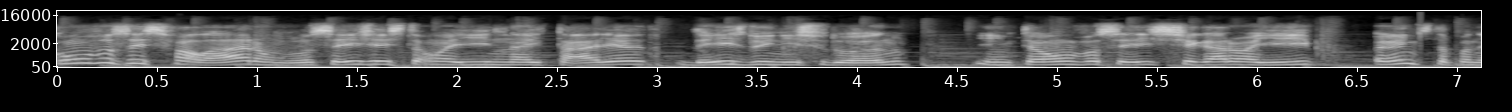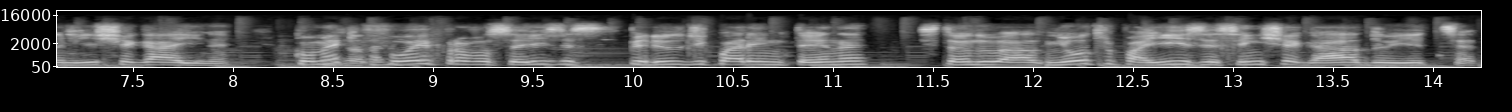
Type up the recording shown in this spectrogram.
Como vocês falaram, vocês já estão aí na Itália desde o início do ano, então vocês chegaram aí antes da pandemia chegar aí, né? Como é que foi para vocês esse período de quarentena, estando em outro país, recém-chegado e etc?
